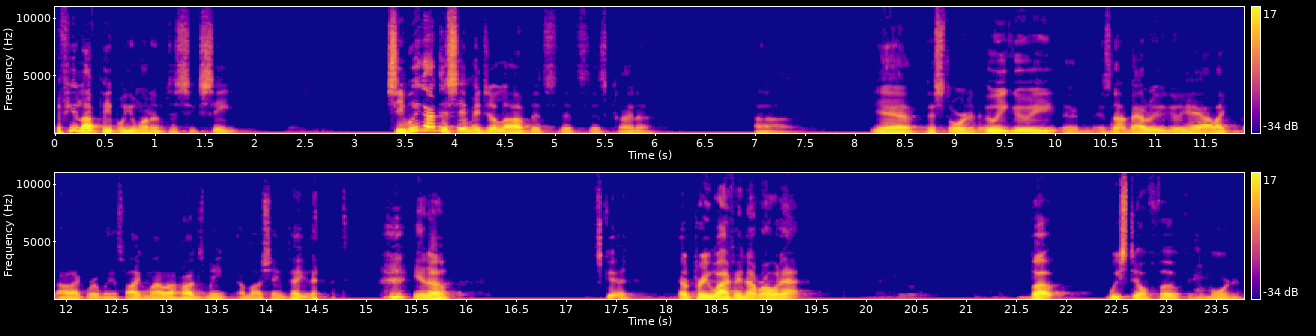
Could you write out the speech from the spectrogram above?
If you love people, you want them to succeed. See, we got this image of love that's that's, that's kind of, uh, yeah, distorted, ooey gooey, and it's not mad ooey gooey. Hey, I like I like romance. I like when my wife hugs me. I'm not ashamed to tell you that. you know, it's good. Got a pretty wife. Ain't nothing wrong with that. But we still folk in the morning.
